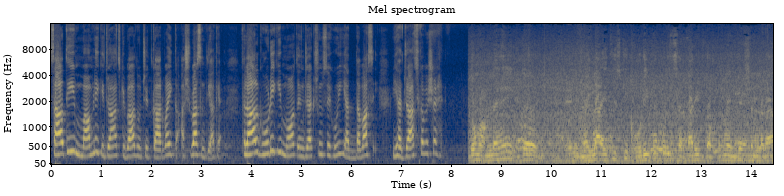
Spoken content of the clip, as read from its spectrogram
साथ ही मामले की जाँच के बाद उचित कार्रवाई का आश्वासन दिया गया। फ़िलहाल घोड़ी की मौत इंजेक्शन से हुई या दवा से, यह जाँच का विषय है। दो मामले हैं। एक महिला आई थी उसकी घोड़ी को कोई सरकारी डॉक्टर ने इंजेक्शन लगाया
